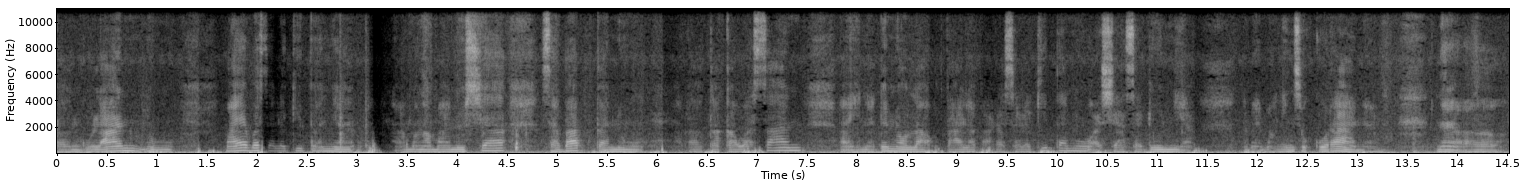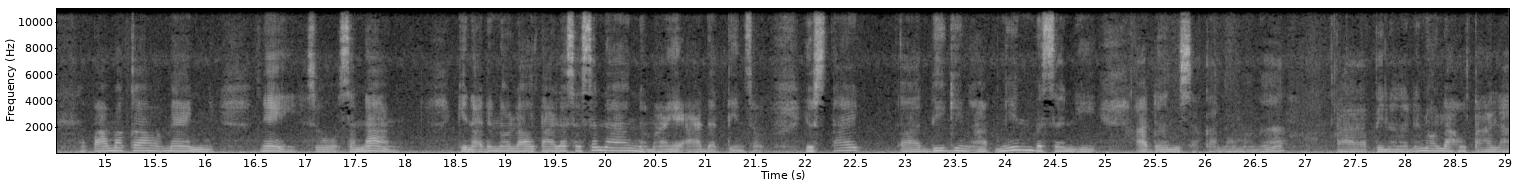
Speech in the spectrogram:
ang gulan no maya ba sa lakito niya ang mga manusya sabab ka no uh, kakawasan uh, inadan Allah Ta'ala para sa lakita no asya sa dunya. Na may mangin sukuran na uh, upama ka meng ne so sanang. Kinadan Allah Ta'ala sa sanang na may adatin. So you start uh, digging up ngin basan i adan sa kano mga uh, pinangalan Allah Ta'ala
